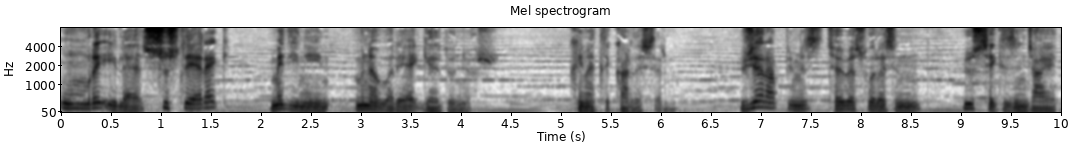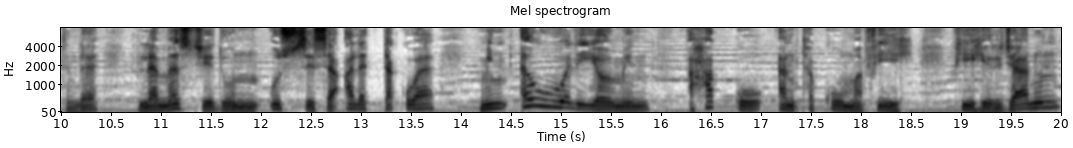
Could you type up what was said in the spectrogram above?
umre ile süsleyerek Medine'nin Münevvere'ye geri dönüyor. Kıymetli kardeşlerim, Yüce Rabbimiz Tevbe suresinin 108. ayetinde le mescidun ussise alet takve min evveli yevmin ahakku en tekuma fih fihi ricalun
